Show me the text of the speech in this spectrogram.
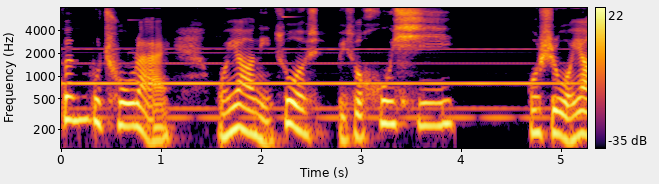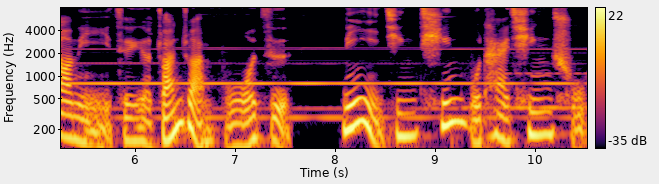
分不出来，我要你做，比如说呼吸，或是我要你这个转转脖子，你已经听不太清楚。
